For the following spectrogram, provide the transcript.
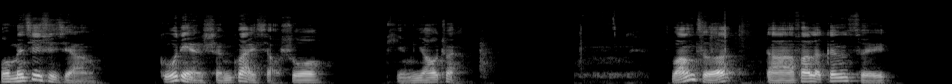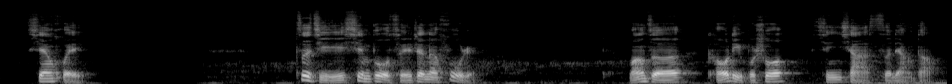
我们继续讲古典神怪小说《平妖传》。王泽打发了跟随，先回，自己信步随着那妇人。王泽口里不说，心下思量道：“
